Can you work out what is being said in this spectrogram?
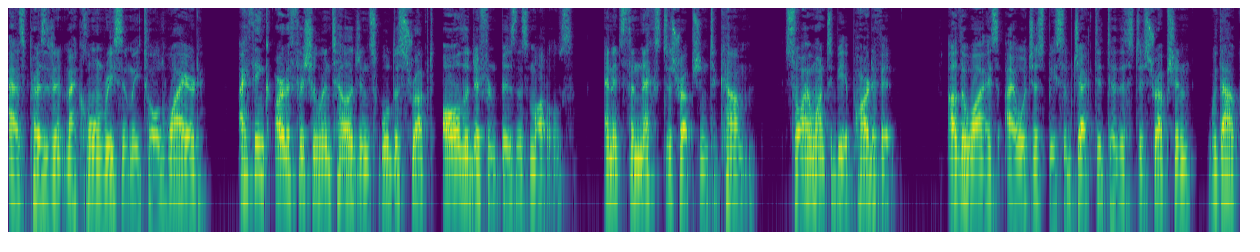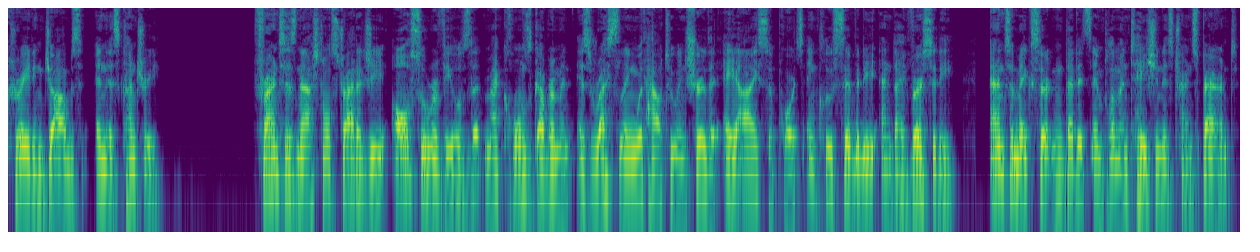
As President Macron recently told Wired, I think artificial intelligence will disrupt all the different business models, and it's the next disruption to come, so I want to be a part of it. Otherwise, I will just be subjected to this disruption without creating jobs in this country. France's national strategy also reveals that Macron's government is wrestling with how to ensure that AI supports inclusivity and diversity, and to make certain that its implementation is transparent.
